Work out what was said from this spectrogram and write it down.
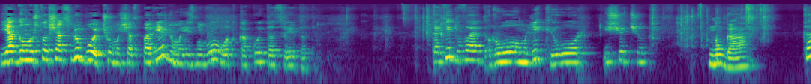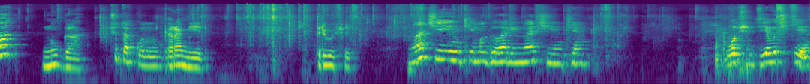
я думаю, что сейчас любой, что мы сейчас порежем, из него вот какой-то этот Какие бывают? Ром, ликер, еще что? Нуга. Как? Нуга. Что такое нуга? Карамель. Трюфель. Начинки, мы говорим, начинки. В общем, девочки,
